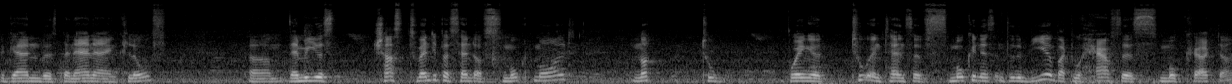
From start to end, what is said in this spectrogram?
again with banana and clove. Um, then we use just 20% of smoked malt, not to bring a too intensive smokiness into the beer, but to have the smoke character.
